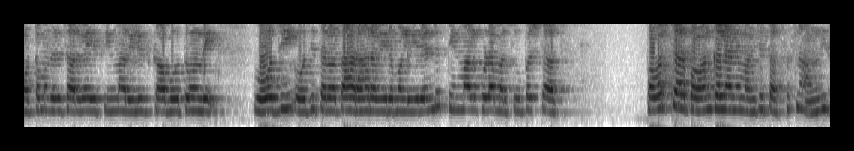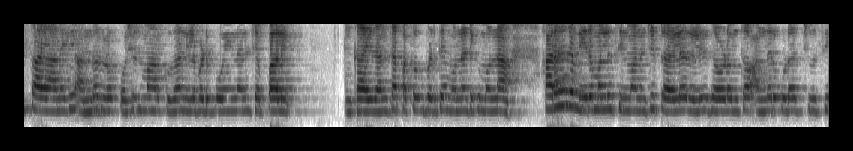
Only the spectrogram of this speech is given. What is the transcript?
మొట్టమొదటిసారిగా ఈ సినిమా రిలీజ్ కాబోతోంది. ఓజీ ఓజీ తర్వాత హరహర వీరమల్లు ఈ రెండు సినిమాలు కూడా మరి super star power star Pawan Kalyan మంచి సక్సెస్ను అందిస్తాయా అనేది అందరిలో క్వశ్చన్ మార్కుగా నిలబడిపోయిందని చెప్పాలి. ఇంకా ఇదంతా పక్కకు పెడితే మొన్నటికి మొన్న హరహర వీరమల్లు సినిమా నుంచి ట్రైలర్ రిలీజ్ అవడంతో అందరూ కూడా చూసి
